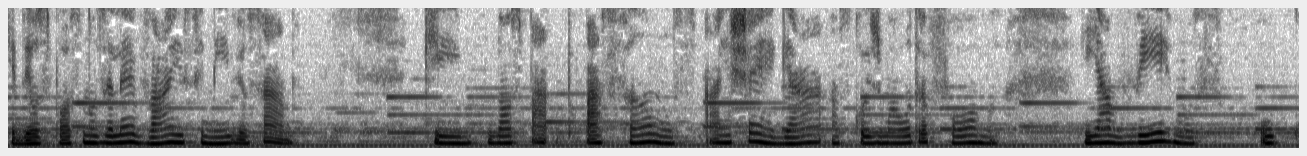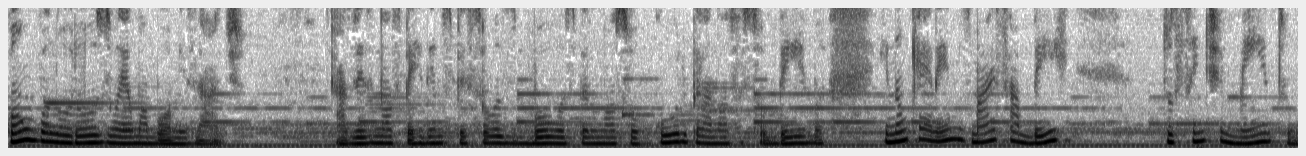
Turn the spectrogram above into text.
Que Deus possa nos elevar a esse nível, sabe? que nós pa passamos a enxergar as coisas de uma outra forma e a vermos o quão valoroso é uma boa amizade. Às vezes nós perdemos pessoas boas pelo nosso orgulho, pela nossa soberba e não queremos mais saber do sentimento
